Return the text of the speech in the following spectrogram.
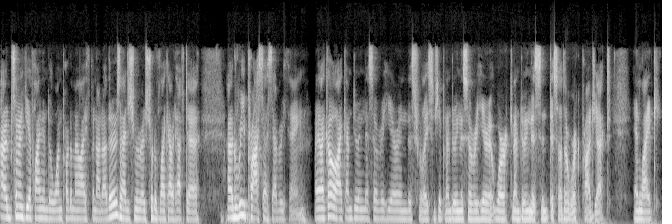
I would sometimes be applying them to one part of my life but not others, and I just remember it's sort of like I would have to I would reprocess everything. Right? Like oh, like I'm doing this over here in this relationship, and I'm doing this over here at work, and I'm doing this in this other work project, and like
